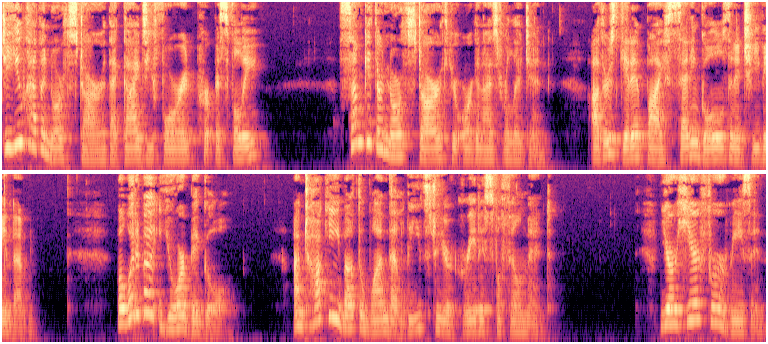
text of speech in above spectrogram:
Do you have a North Star that guides you forward purposefully? Some get their North Star through organized religion, others get it by setting goals and achieving them. But what about your big goal? I'm talking about the one that leads to your greatest fulfillment. You're here for a reason.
